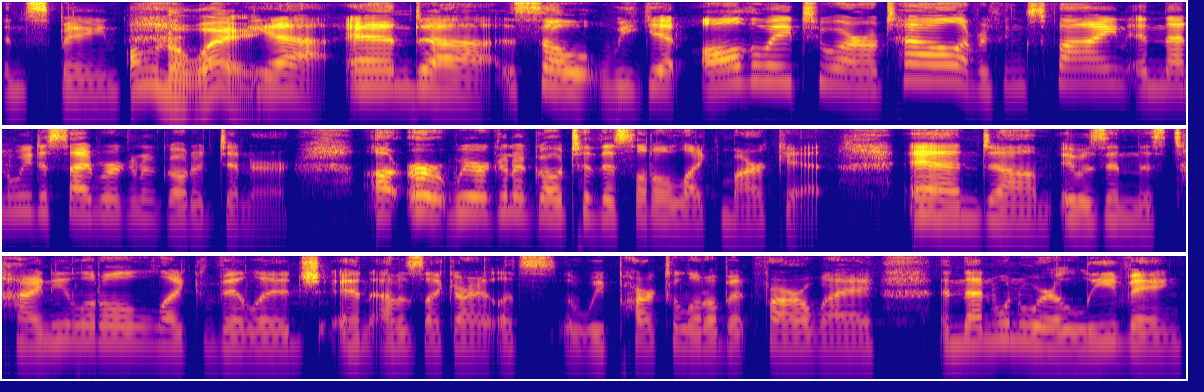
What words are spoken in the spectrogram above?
in Spain. Oh no way. Yeah, and uh, so we get all the way to our hotel, everything's fine, and then we decide we're gonna go to dinner, uh, or we were gonna go to this little like market, and um, it was in this tiny little like village, and I was like, all right, let's. We parked a little bit far away, and then when we were leaving,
